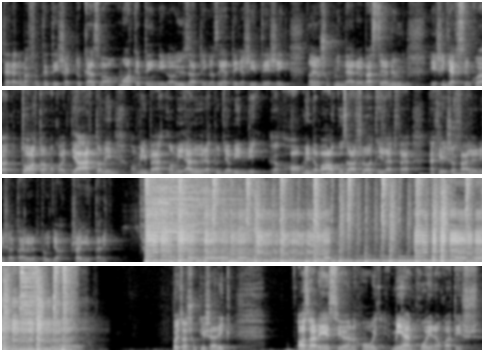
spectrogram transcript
tényleg a befektetésektől kezdve a marketingig, a üzletig, az értékesítésig nagyon sok mindenről beszélünk, és igyekszünk olyan tartalmakat gyártani, amibe, ami előre tudja vinni a, mind a vállalkozásodat, illetve neki is a fejlődéset előre tudja segíteni. Folytassuk is, Erik. Az a rész jön, hogy milyen coinokat is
